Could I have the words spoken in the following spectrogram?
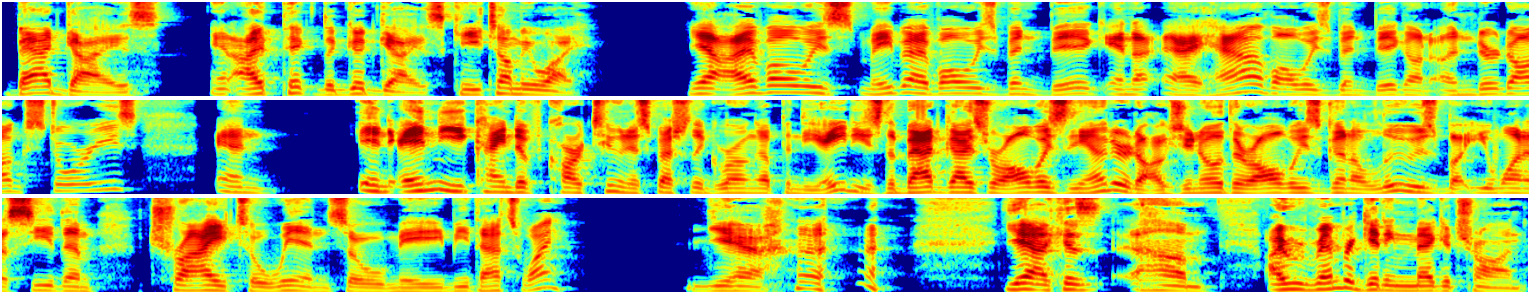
bad guys, and I picked the good guys. Can you tell me why? Yeah, I've always maybe I've always been big, and I have always been big on underdog stories, and in any kind of cartoon, especially growing up in the 80s, the bad guys are always the underdogs. You know, they're always going to lose, but you want to see them try to win. So maybe that's why. Yeah. yeah, because um, I remember getting Megatron.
